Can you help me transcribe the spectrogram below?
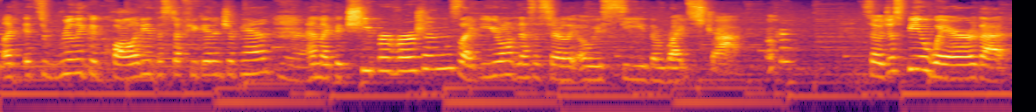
Like it's really good quality the stuff you get in Japan, Yeah. and like the cheaper versions, like you don't necessarily always see the right strap. Okay. So just be aware that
